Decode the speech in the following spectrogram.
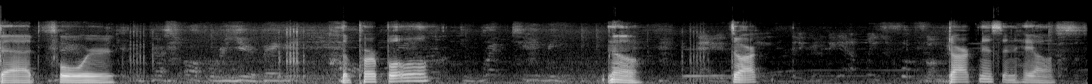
Bad for the purple. No. Dark. Darkness and Chaos.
